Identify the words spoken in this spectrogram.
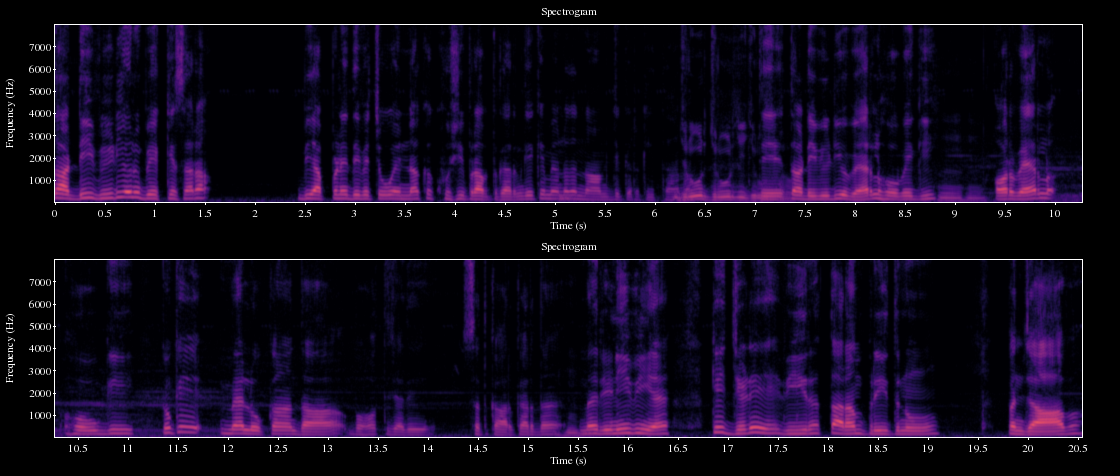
ਤੁਹਾਡੀ ਵੀਡੀਓ ਨੂੰ ਵੇਖ ਕੇ ਸਰ ਵੀ ਆਪਣੇ ਦੇ ਵਿੱਚ ਉਹ ਇੰਨਾ ਕੁ ਖੁਸ਼ੀ ਪ੍ਰਾਪਤ ਕਰਨਗੇ ਕਿ ਮੈਂ ਉਹਨਾਂ ਦਾ ਨਾਮ ਜ਼ਿਕਰ ਕੀਤਾ ਹਨਾ। ਜਰੂਰ ਜਰੂਰ ਜੀ ਜਰੂਰ ਤੇ ਤੁਹਾਡੀ ਵੀਡੀਓ ਵਾਇਰਲ ਹੋਵੇਗੀ ਹੂੰ ਹੂੰ। ਔਰ ਵਾਇਰਲ ਹੋਊਗੀ ਕਿਉਂਕਿ ਮੈਂ ਲੋਕਾਂ ਦਾ ਬਹੁਤ ਜ਼ਿਆਦਾ ਸਤਿਕਾਰ ਕਰਦਾ ਮੈਂ ਰਿਣੀ ਵੀ ਹੈ ਕਿ ਜਿਹੜੇ ਵੀਰ ਧਰਮਪ੍ਰੀਤ ਨੂੰ ਪੰਜਾਬ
